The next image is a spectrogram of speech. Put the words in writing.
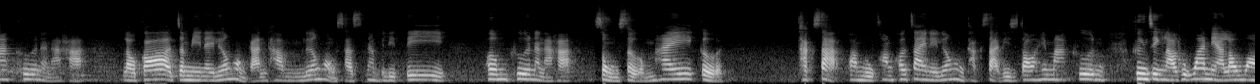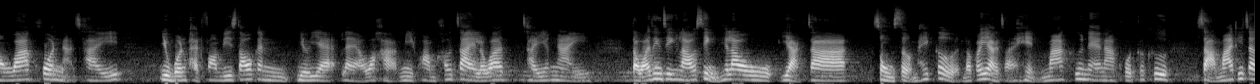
มากขึ้นนะคะเราก็จะมีในเรื่องของการทำเรื่องของ sustainability เพิ่มขึ้นนะคะส่งเสริมให้เกิดทักษะความรู้ความเข้าใจในเรื่องของทักษะดิจิทัลให้มากขึ้น คือจริงๆแล้วทุกวันนี้เรามองว่าคนอะใช้อยู่บนแพลตฟอร์มดิจิทัลกันเยอะแยะแล้วอะค่ะ มีความเข้าใจแล้วว่าใช้ยังไง แต่ว่าจริง ๆ แล้วสิ่งที่เราอยากจะ ส่งเสริมให้เกิด แล้วก็อยากจะเห็นมากขึ้นในอนาคตก็คือ สามารถที่จะ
